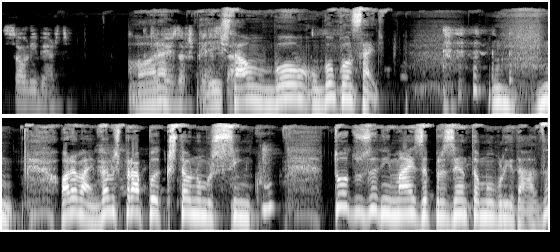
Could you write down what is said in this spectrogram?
só libertam. Ora, aí está um bom, um bom conselho. Ora bem, vamos para a questão número 5. Todos os animais apresentam mobilidade?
